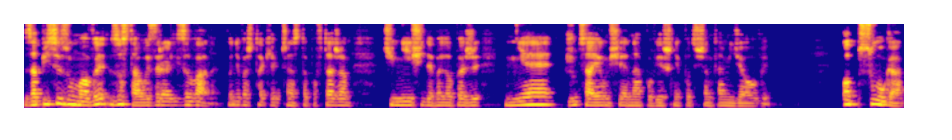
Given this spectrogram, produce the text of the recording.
zapisy z umowy zostały zrealizowane, ponieważ, tak jak często powtarzam, ci mniejsi deweloperzy nie rzucają się na powierzchnię pod ściankami działowymi. Obsługa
